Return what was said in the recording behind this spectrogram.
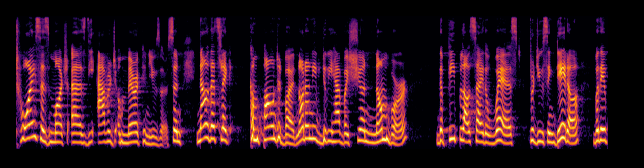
twice as much as the average American user. So now that's like compounded by it. Not only do we have by sheer number the people outside the West producing data, but they're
